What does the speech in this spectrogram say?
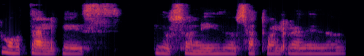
O tal vez los sonidos a tu alrededor.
